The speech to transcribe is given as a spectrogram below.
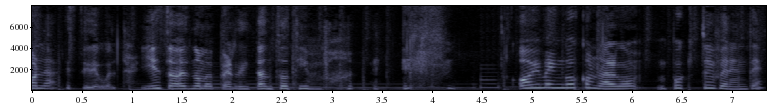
Hola, estoy de vuelta y esta vez no me perdí tanto tiempo. Hoy vengo con algo un poquito diferente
